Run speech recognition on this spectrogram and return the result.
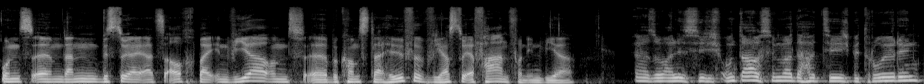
Und ähm, dann bist du ja jetzt auch bei Invia und äh, bekommst da Hilfe. Wie hast du erfahren von Invia? Also als ich unterachsen war, da hatte ich Betreuerin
